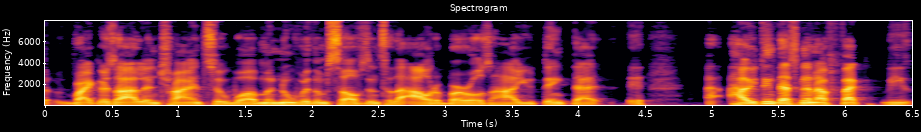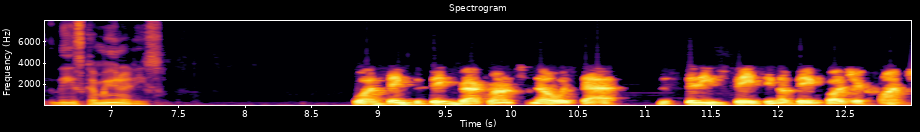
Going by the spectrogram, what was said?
on Rikers Island trying to uh, maneuver themselves into the outer boroughs and how you think that, it, how you think that's going to affect these these communities. Well, I think the big background to know is that the city's facing a big budget crunch,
